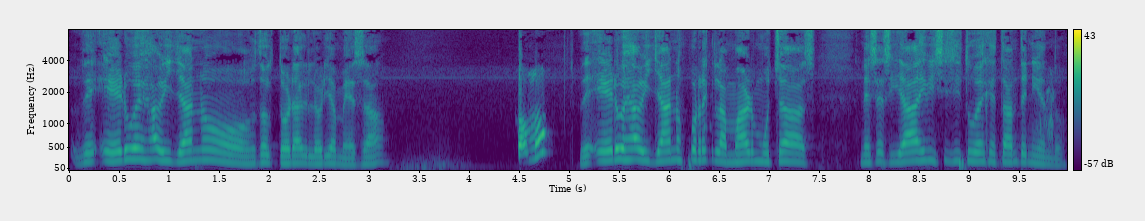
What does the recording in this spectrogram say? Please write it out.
de héroes a villanos, doctora Gloria Mesa. ¿Cómo? De héroes a villanos por reclamar muchas necesidades y vicisitudes que están teniendo.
